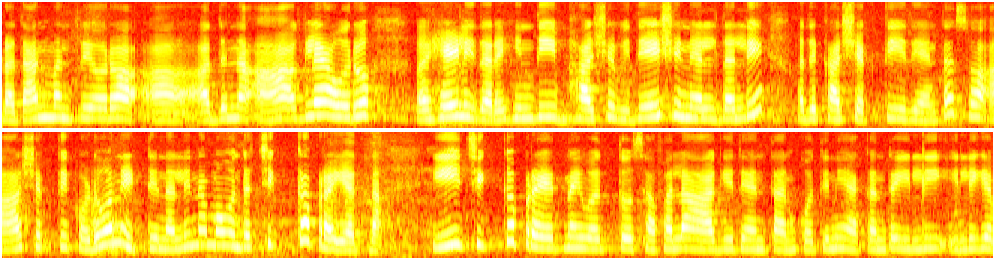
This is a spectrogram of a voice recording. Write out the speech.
ಪ್ರಧಾನಮಂತ್ರಿಯವರು ಅದನ್ನು ಆಗಲೇ ಅವರು ಹೇಳಿದ್ದಾರೆ. ಹಿಂದಿ ಭಾಷೆ ವಿದೇಶಿ ನೆಲದಲ್ಲಿ ಅದಕ್ಕೆ ಆ ಶಕ್ತಿ ಇದೆ ಅಂತ. ಸೊ, ಆ ಶಕ್ತಿ ಕೊಡುವ ನಿಟ್ಟಿನಲ್ಲಿ ನಮ್ಮ ಒಂದು ಚಿಕ್ಕ ಪ್ರಯತ್ನ. ಈ ಚಿಕ್ಕ ಪ್ರಯತ್ನ ಇವತ್ತು ಸಫಲ ಆಗಿದೆ ಅಂತ ಅನ್ಕೋತೀನಿ. ಯಾಕಂದರೆ ಇಲ್ಲಿ, ಇಲ್ಲಿಗೆ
